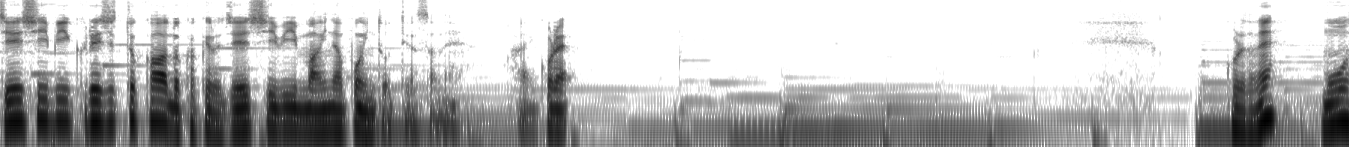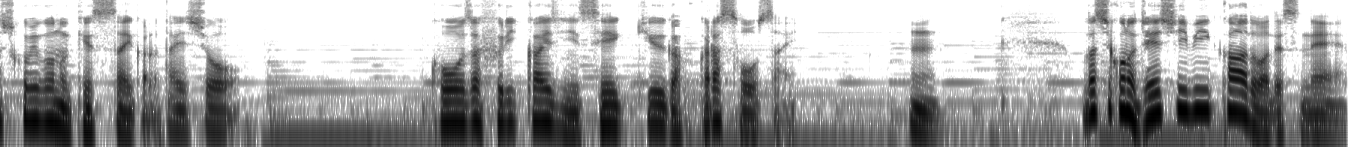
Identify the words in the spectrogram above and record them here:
JCB クレジットカード ×JCB マイナポイントってやつだね。はい、これ。これだね。申し込み後の決済から対象。口座振替時に請求額から総裁。うん。私、この JCB カードはですね、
